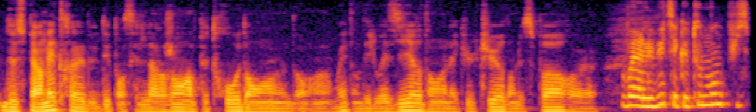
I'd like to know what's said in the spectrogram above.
de se permettre euh, de dépenser de l'argent un peu trop dans, dans, ouais, dans des loisirs, dans la culture, dans le sport. Voilà, le but c'est que tout le monde puisse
